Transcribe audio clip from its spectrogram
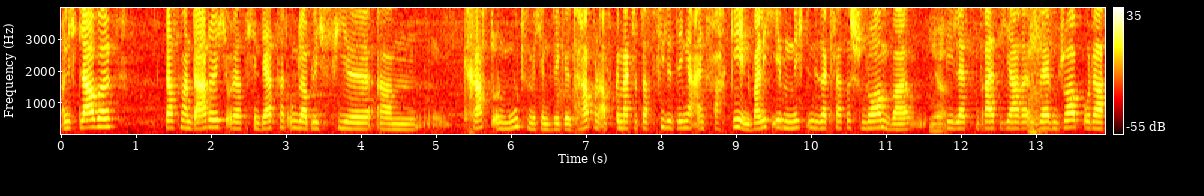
Und ich glaube, dass man dadurch oder dass ich in der Zeit unglaublich viel ähm, Kraft und Mut für mich entwickelt habe und auch gemerkt habe, dass viele Dinge einfach gehen, weil ich eben nicht in dieser klassischen Norm war, ja. die letzten 30 Jahre im selben Job oder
